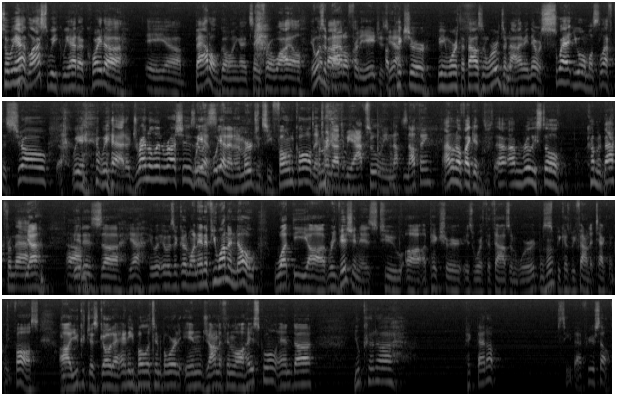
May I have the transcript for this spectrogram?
So we had last week. We had a quite a a uh, battle going. I'd say for a while. It was a battle for the ages. A yeah. picture being worth a thousand words or not. I mean, there was sweat. You almost left the show. We we had adrenaline rushes. We had, we had an emergency phone call that turned out to be absolutely no- nothing. I don't know if I could. I'm really still coming back from that. Yeah, it Um, is. Uh, yeah, it, it was a good one. And if you want to know what the uh, revision is to uh, a picture is worth a thousand words, Mm-hmm. because we found it technically false, uh, you could just go to any bulletin board in Jonathan Law High School, and uh, you could uh, pick that up, see that for yourself.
